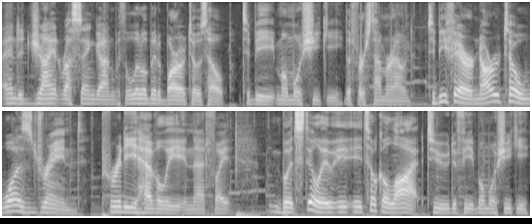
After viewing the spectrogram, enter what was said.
and a giant Rasengan with a little bit of Boruto's help to beat Momoshiki the first time around. To be fair Naruto was drained pretty heavily in that fight but still, it, it, took a lot to defeat Momoshiki,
